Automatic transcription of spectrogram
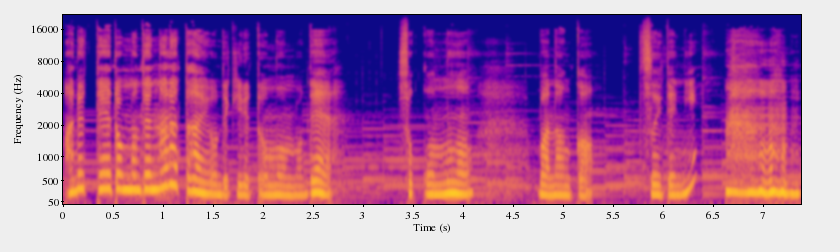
ある程度までなら対応できると思うのでそこもまあなんかついでに。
